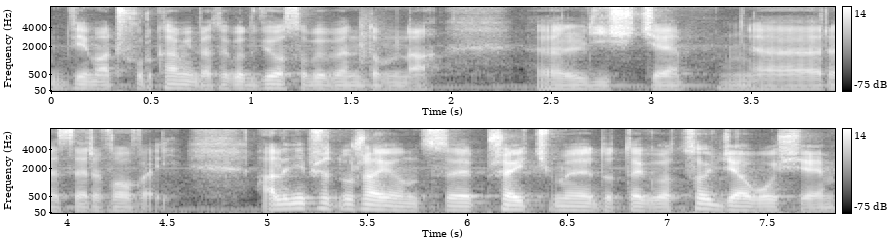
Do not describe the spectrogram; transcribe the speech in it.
dwiema czwórkami, dlatego dwie osoby będą na e, liście e, rezerwowej. Ale nie przedłużając, e, przejdźmy do tego, co działo się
